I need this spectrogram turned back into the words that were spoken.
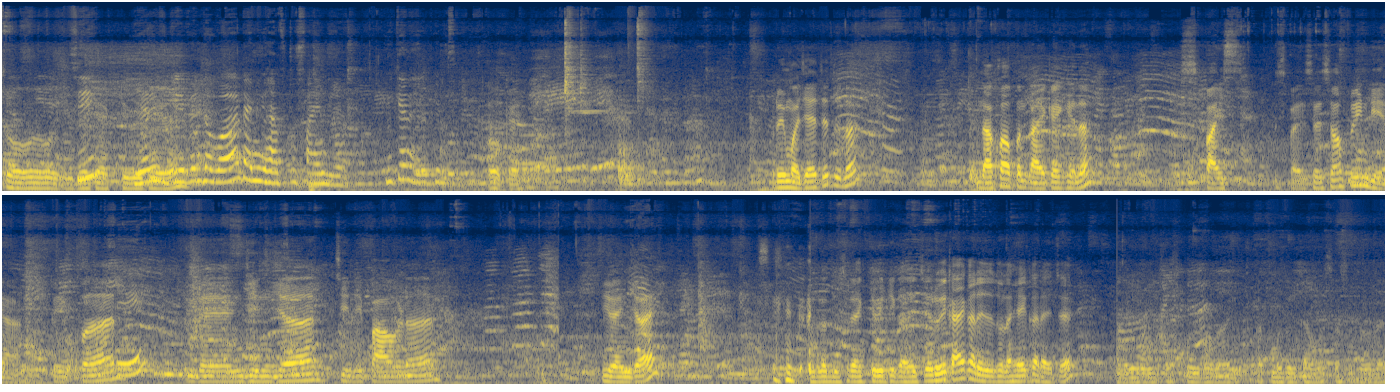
सो See, इथे here ऍक्टिव्हिटी is आहे given the word and you have to find here. You can help him. Okay Rui मजा येते तुला दाखव आपण काय काय केलं spice spices of India pepper then ginger chilli powder you enjoy तुला दुसरी ॲक्टिव्हिटी करायची. रुई काय करायचं तुला? हे करायचं आहे स्कूल बघा आतमधून काम असतं सगळं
